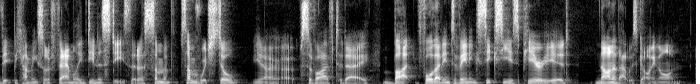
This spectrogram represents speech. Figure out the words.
becoming sort of family dynasties that are some of some of which still you know uh, survive today. But for that intervening six years period, none of that was going on.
